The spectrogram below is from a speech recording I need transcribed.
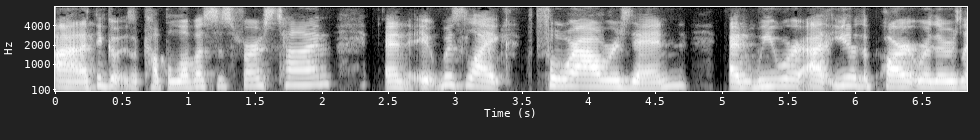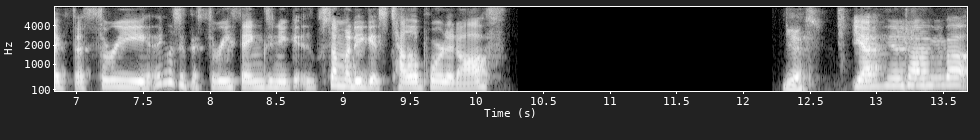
And I think it was a couple of us' first time, and it was like four hours in, and we were at you know the part where there was like the three. I think it was like the three things, and you get somebody gets teleported off. yes. Yeah, you know what I'm talking about?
